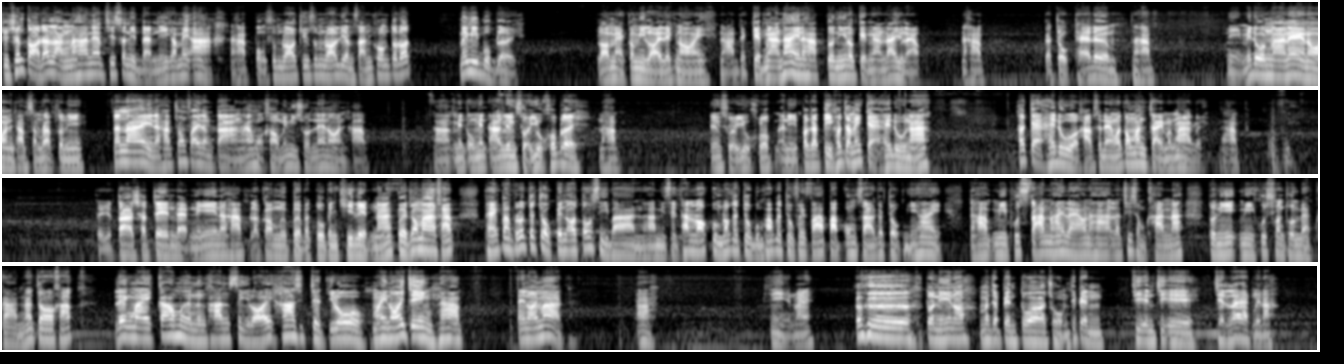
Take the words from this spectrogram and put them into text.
จุดเชื่อมต่อด้านหลังนะฮะแนบชิดสนิทแบบนี้ครับไม่อ้านะครับป่งซุ้มล้อคิ้วซุ้มล้อเหลี่ยมสันโคมตัวรถไม่มีบุบเลยล้อแม็กก็มีรอยเล็กน้อยนะครับเดี๋ยวเก็บงานให้นะครับ ตัวนี้เราเก็บงานได้อยู่แล้วนะครับ กระจกแท้เดิมนะครับ นี่ไม่โดนมาแน่นอนครับสำหรับตัวนี้ด้านในนะครับ ช่องไฟต่างๆ นะหัวเข่าไม่มีชนแน่นอนครับเม็ดองเม็ดอาร์เรียงสวยอยู่ครบเลยนะครับ เรียงสวยอยู่ครบ อันนี้ ปกติเขาจะไม่แกะให้ดูนะ ถ้าแกะให้ดูอะครับ แสดงว่าต้องมั่นใจมาก ๆ เลยนะครับโตโยต้าชัดเจนแบบนี้นะครับ แล้วก็มือเปิดประตูเป็นคีย์เลสนะ เปิดเข้ามาครับ แผงปรับรถกระจกเป็นออโต้สี่บานนะครับ มีเซ็นทรัลล็อกปุ่มล็อกกระจกปุ่มพับกระจกไฟฟ้าปรับองศากระจกมีให้นะครับ มีพุชสตาร์ทมาให้แล้วนะฮะ และที่สำคัญนะ ตัวนี้มีคุชคอนโทรลแบบการหน้าจอครับ เลขไม่เก้าหมื่นหนึ่งพันสี่ร้อยห้าสิบเจ็ดกิโล ไม่น้อยจริงนะครับ ไม่น้อยมาก อะ นี่เห็นไหม ก็คือตัวนี้เนาะมันจะเป็นตัวโฉมที่เป็น TNGA เจนแรกเลยนะ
